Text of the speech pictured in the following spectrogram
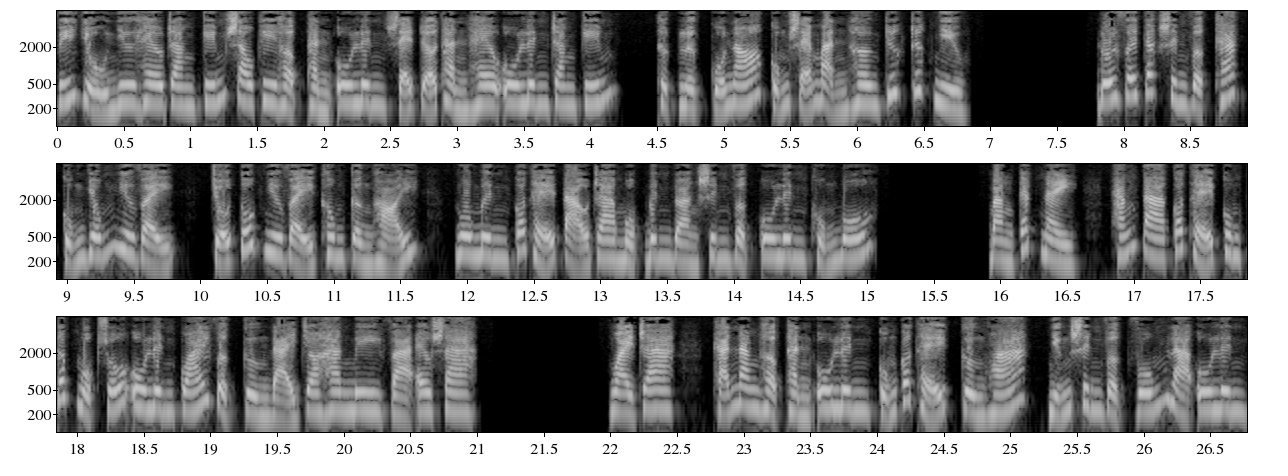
Ví dụ như heo răng kiếm sau khi hợp thành u linh sẽ trở thành heo u linh răng kiếm, thực lực của nó cũng sẽ mạnh hơn trước rất nhiều. Đối với các sinh vật khác cũng giống như vậy, chỗ tốt như vậy không cần hỏi, ngô minh có thể tạo ra một binh đoàn sinh vật u linh khủng bố bằng cách này, hắn ta có thể cung cấp một số u linh quái vật cường đại cho hanmi và elsa. Ngoài ra, khả năng hợp thành u linh cũng có thể cường hóa những sinh vật vốn là u linh,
